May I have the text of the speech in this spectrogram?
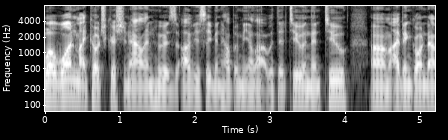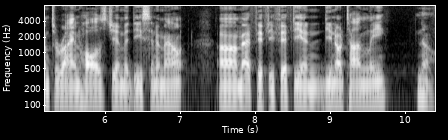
well one my coach Christian Allen who has obviously been helping me a lot with it too and then two um I've been going down to Ryan Hall's gym a decent amount um at 50-50 and do you know Thanh Le No.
